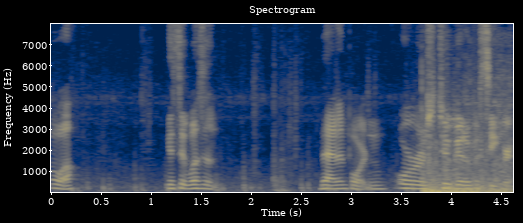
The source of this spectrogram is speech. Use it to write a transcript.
Oh well. Guess it wasn't that important, or was too good of a secret.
